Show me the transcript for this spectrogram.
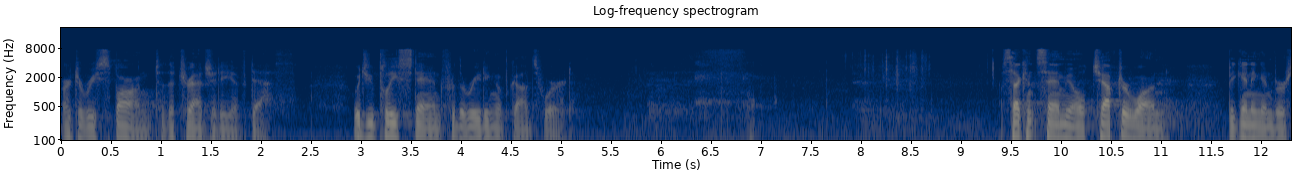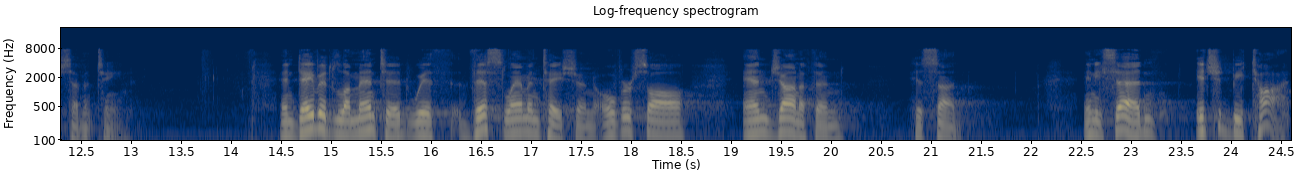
are to respond to the tragedy of death. Would you please stand for the reading of God's Word? 2 Samuel chapter 1, beginning in verse 17. And David lamented with this lamentation over Saul and Jonathan, his son. And he said, It should be taught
